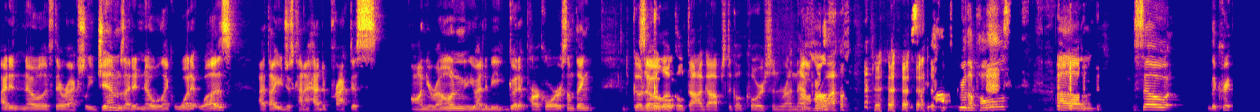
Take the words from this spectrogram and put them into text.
I didn't know if there were actually gyms. I didn't know like what it was. I thought you just kind of had to practice on your own. You had to be good at parkour or something. Go to so, the local dog obstacle course and run that uh-huh. for a uh-huh. while. just like hop through the poles. Um, so the cra-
